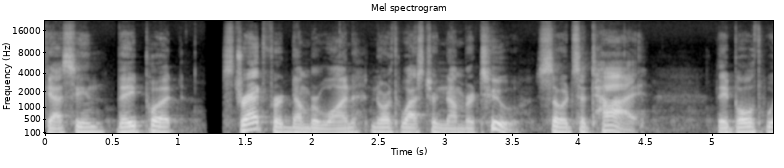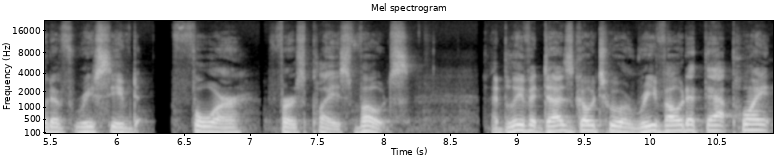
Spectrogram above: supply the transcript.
guessing they put Stratford number one, Northwestern number two. So it's a tie. They both would have received four first place votes. I believe it does go to a revote at that point,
